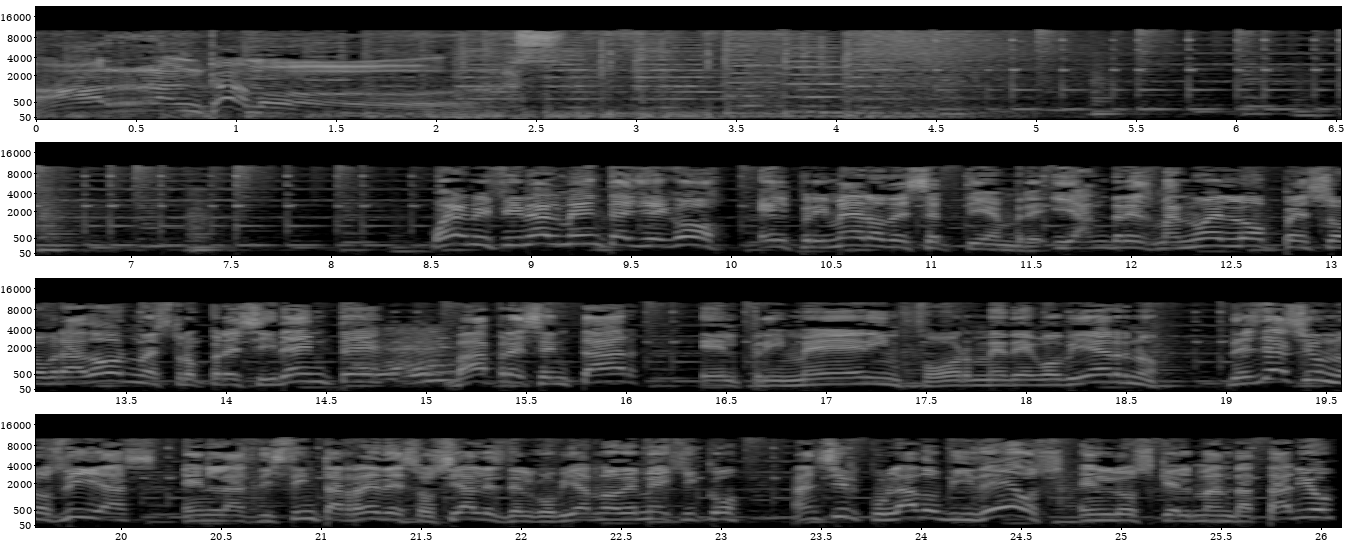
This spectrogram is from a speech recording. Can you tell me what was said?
¡Arrancamos! Bueno, y finalmente llegó el primero de septiembre y Andrés Manuel López Obrador, nuestro presidente, va a presentar el primer informe de gobierno. Desde hace unos días, en las distintas redes sociales del gobierno de México, han circulado videos en los que el mandatario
